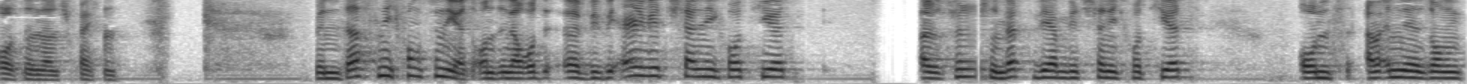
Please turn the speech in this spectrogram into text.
Ausländern sprechen, wenn das nicht funktioniert und in der äh, BWL wird ständig rotiert, also zwischen den Wettbewerben wird ständig rotiert und am Ende der Saison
